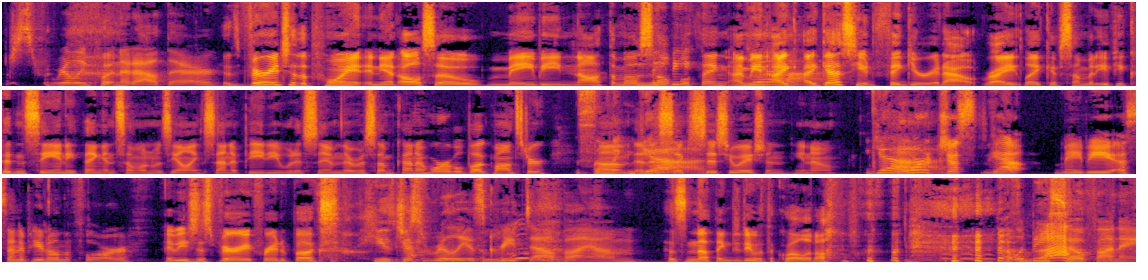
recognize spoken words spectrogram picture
Just really putting it out there. It's very to the point and yet also maybe not the most Maybe- helpful thing. I mean, yeah. I, I guess you'd figure it out, right? Like if somebody if you couldn't see anything and someone was yelling centipede, you would assume there was some kind of horrible bug monster um, in yeah. this sick situation, you know. Yeah. Or just, yeah, maybe a centipede on the floor. Maybe he's just very afraid of bugs. He's just really is creeped out by them. Has nothing to do with the quell at all. That would be so funny.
